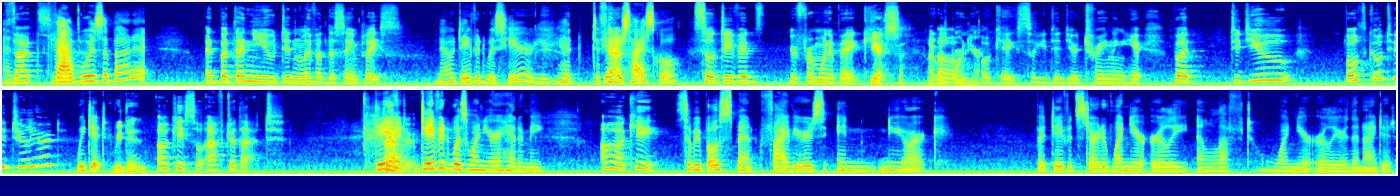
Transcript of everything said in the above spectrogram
And That's that neat. was about it. And, but then you didn't live at the same place. No, David was here. You had to Yeah. finish high school. So David, you're from Winnipeg. Yes, I was Oh, born here. Okay, so you did your training here. But did you both go to Juilliard? We did. We did. Okay, so after that. David Yeah. David was one year ahead of me. Oh, okay. So we both spent five years in New York. But David started one year early and left one year earlier than I did.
